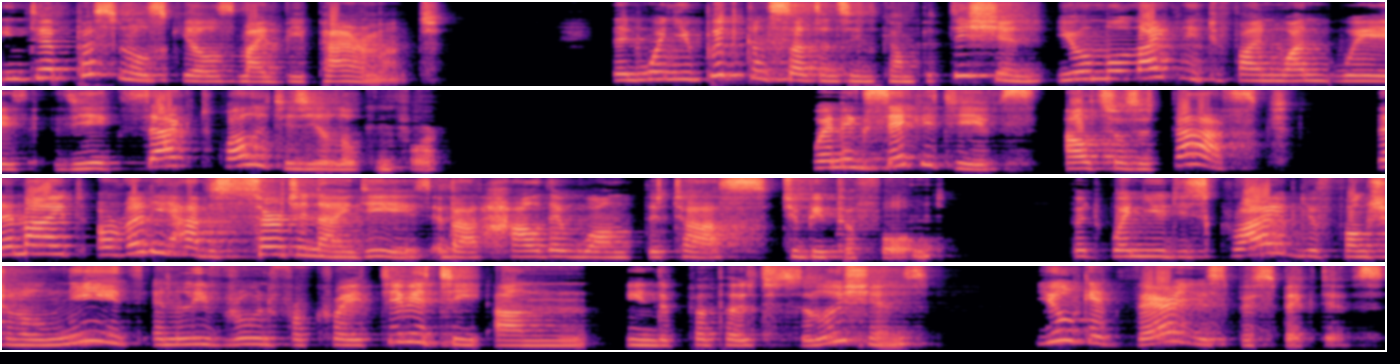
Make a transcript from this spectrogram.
interpersonal skills might be paramount. Then, when you put consultants in competition, you're more likely to find one with the exact qualities you're looking for. When executives outsource a task, they might already have certain ideas about how they want the task to be performed. But when you describe your functional needs and leave room for creativity on, in the proposed solutions, you'll get various perspectives.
